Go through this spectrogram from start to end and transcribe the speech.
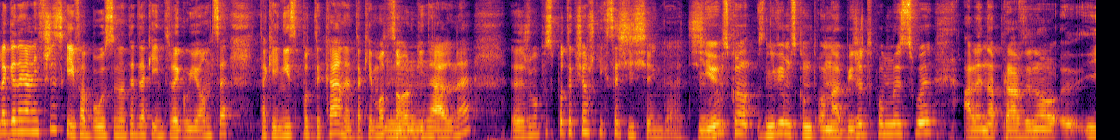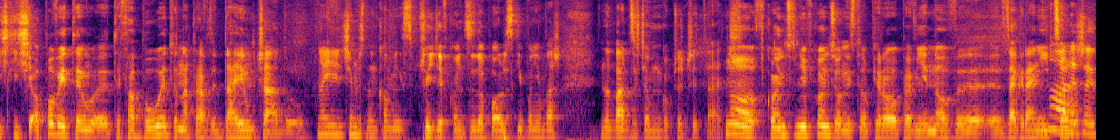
Ale generalnie wszystkie jej fabuły są na tyle takie intrygujące, takie niespotykane, takie mocno Mm. oryginalne, y, że po prostu po te książki chce się sięgać. Nie wiem, skąd, nie wiem skąd ona bierze te pomysły, ale naprawdę, no, y, jeśli się opowie te, te fabuły, to naprawdę dają czadu. No i liczymy, że ten komiks przyjdzie w końcu do Polski, ponieważ no bardzo chciałbym go przeczytać. No, w końcu, nie w końcu, on jest dopiero pewnie nowy y, za granicą. No, ale że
